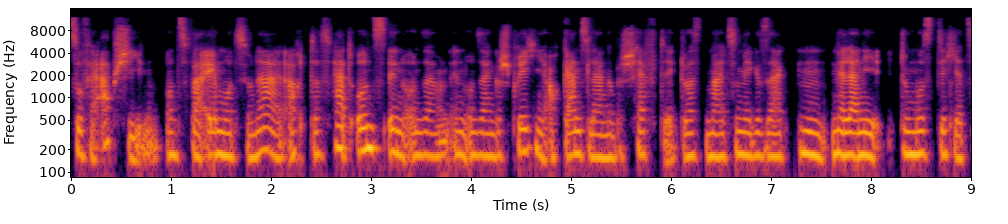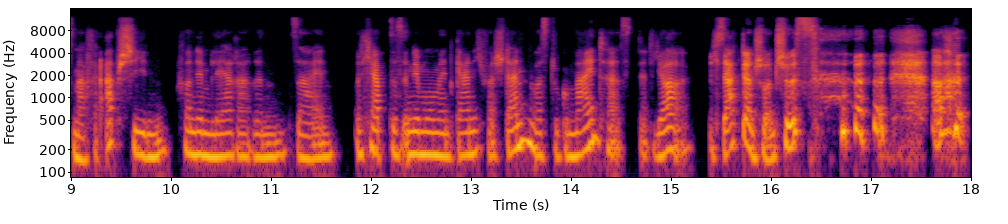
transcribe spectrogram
zu verabschieden und zwar emotional. Auch das hat uns in unseren, in unseren Gesprächen ja auch ganz lange beschäftigt. Du hast mal zu mir gesagt, hm, Melanie, du musst dich jetzt mal verabschieden von dem Lehrerin sein. Und ich habe das in dem Moment gar nicht verstanden, was du gemeint hast. Ja, ich sag dann schon Tschüss. Aber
